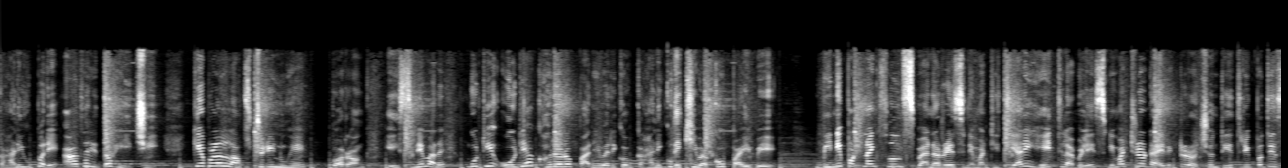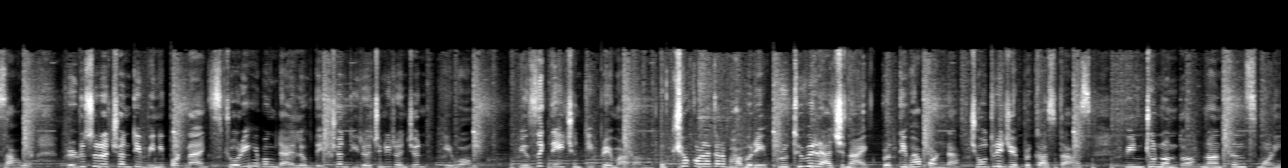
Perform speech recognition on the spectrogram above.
কাহিনী উপরে আধারিত হেইচি কেবল লাভ স্টোরি নহে বরং এই সিনেমা রে গুটি ওড়িয়া ঘরৰ পারিবারিক কাহিনী কো দেখিবা কো পাইবে ବିନି ପଟ୍ଟନାୟକ ଫିଲ୍ମସ୍ ବ୍ୟାନରରେ ସିନେମାଟି ତିଆରି ହୋଇଥିଲା ବେଳେ ସିନେମାଟିର ଡାଇରେକ୍ଟର ଅଛନ୍ତି ତ୍ରିପତି ସାହୁ ପ୍ରଡ୍ୟୁସର ଅଛନ୍ତି ବିନି ପଟ୍ଟନାୟକ ଷ୍ଟୋରି ଏବଂ ଡାଏଲଗ୍ ଦେଇଛନ୍ତି ରଜନୀ ରଞ୍ଜନ ଏବଂ ମ୍ୟୁଜିକ୍ ଦେଇଛନ୍ତି ପ୍ରେମାନନ୍ଦ ମୁଖ୍ୟ କଳାକାର ଭାବରେ ପୃଥିବୀ ରାଜ ନାୟକ ପ୍ରତିଭା ପଣ୍ଡା ଚୌଧୁରୀ ଜୟପ୍ରକାଶ ଦାସ ପିଣ୍ଟୁ ନନ୍ଦ ନନ୍ସେନ୍ସ ମଣି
